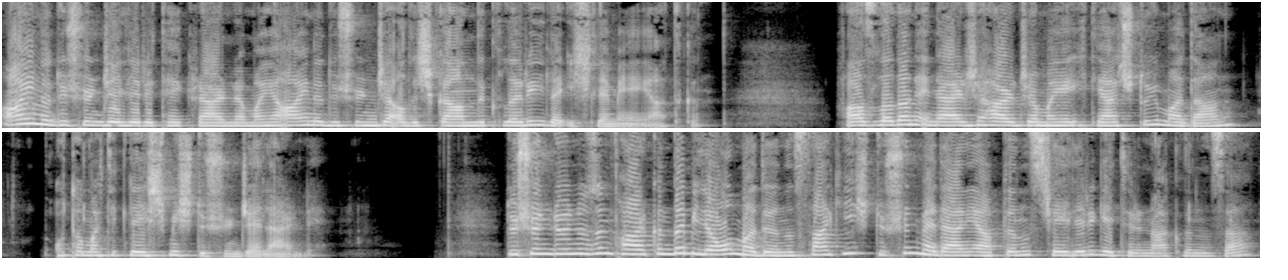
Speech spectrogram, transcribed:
aynı düşünceleri tekrarlamaya, aynı düşünce alışkanlıklarıyla işlemeye yatkın. Fazladan enerji harcamaya ihtiyaç duymadan otomatikleşmiş düşüncelerle. Düşündüğünüzün farkında bile olmadığınız, sanki hiç düşünmeden yaptığınız şeyleri getirin aklınıza.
